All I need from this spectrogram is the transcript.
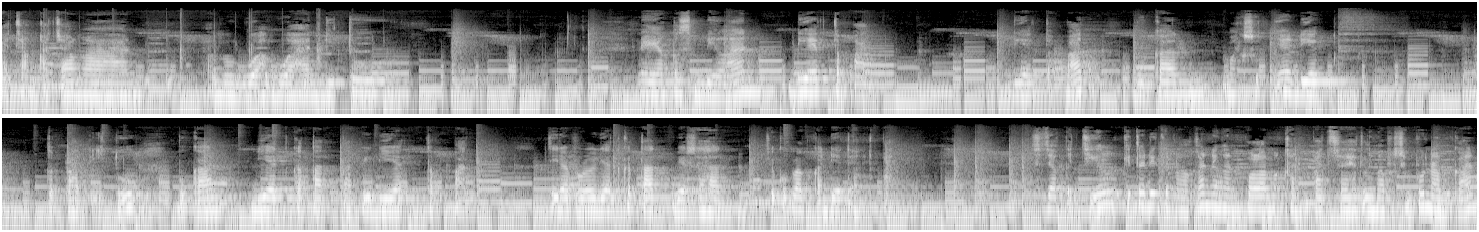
kacang-kacangan sama buah-buahan gitu. Nah yang kesembilan diet tepat. Diet tepat bukan maksudnya diet tepat itu bukan diet ketat tapi diet tepat. Tidak perlu diet ketat biar sehat. Cukup lakukan diet yang tepat Sejak kecil, kita dikenalkan dengan pola makan 4 sehat 5 sempurna, bukan?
